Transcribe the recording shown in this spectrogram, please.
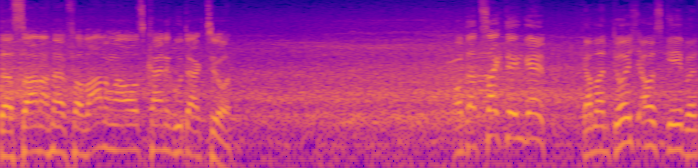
Das sah nach einer Verwarnung aus. Keine gute Aktion. Und da zeigt er ihn gelb. Kann man durchaus geben.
